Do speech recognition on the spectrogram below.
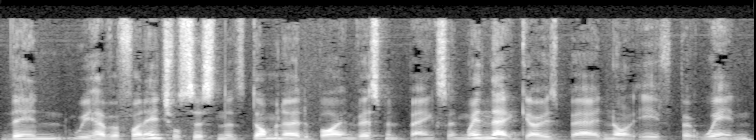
then we have a financial system that's dominated by investment banks. And when that goes bad, not if, but when,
